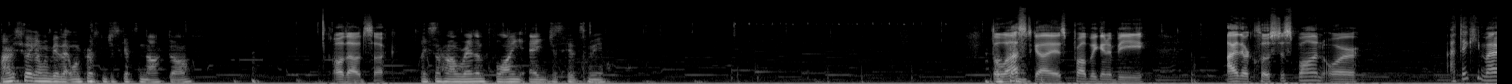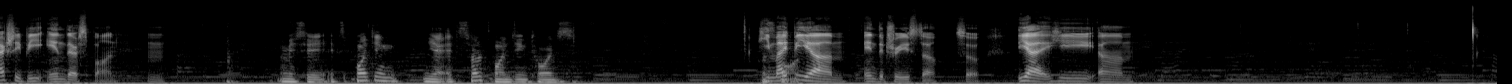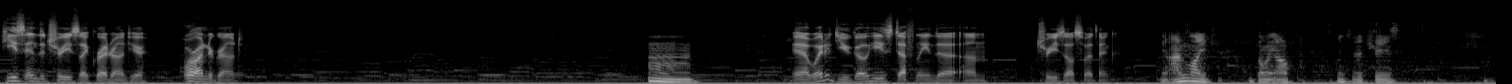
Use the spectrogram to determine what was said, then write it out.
I always feel like I'm gonna be that one person who just gets knocked off. Oh, that would suck. Like somehow a random flying egg just hits me. The Okay. last guy is probably going to be either close to spawn or I think he might actually be in their spawn. Hmm. Let me see. It's pointing. Yeah, it's sort of pointing towards. He the might spawn. be um in the trees though. So yeah, he um he's in the trees like right around here or underground. Hmm. Yeah, where did you go? He's definitely in the um trees also, I think. Yeah, I'm like going up into the trees.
